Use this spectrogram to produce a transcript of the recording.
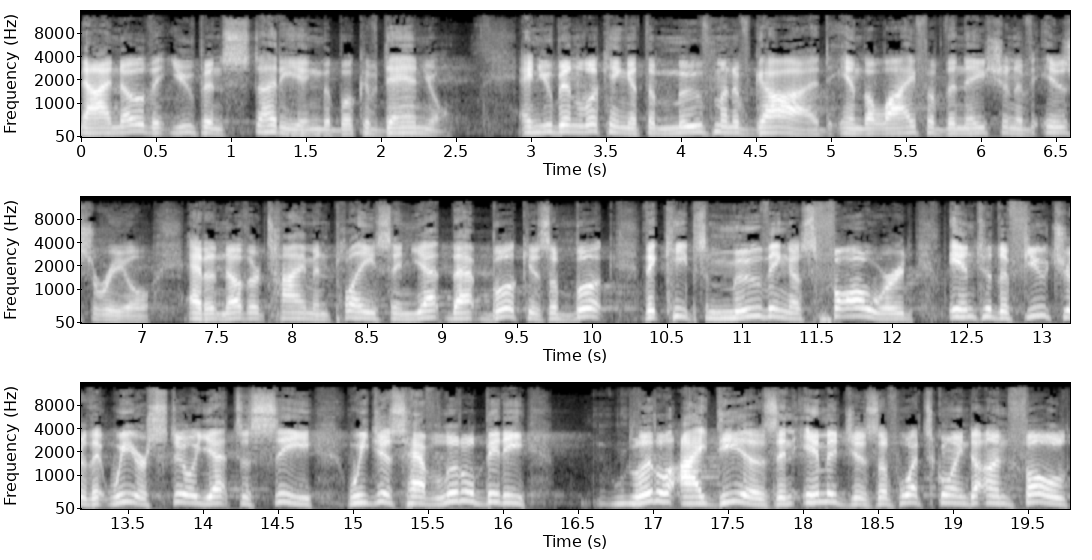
Now, I know that you've been studying the book of Daniel. And you've been looking at the movement of God in the life of the nation of Israel at another time and place. And yet, that book is a book that keeps moving us forward into the future that we are still yet to see. We just have little bitty little ideas and images of what's going to unfold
